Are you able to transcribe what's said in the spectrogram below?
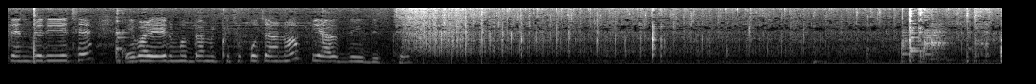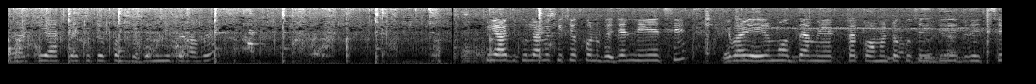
সেন্ট বেরিয়েছে। এবার এর মধ্যে আমি কিছু কোচানো পেঁয়াজ দিয়ে দিচ্ছি এবার পেঁয়াজটা কিছুক্ষণ ভেজে নিতে হবে। পেঁয়াজগুলো আমি কিছুক্ষণ ভেজে নিয়েছি। এবার এর মধ্যে আমি একটা টমেটো কুচি দিয়ে দিচ্ছি।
